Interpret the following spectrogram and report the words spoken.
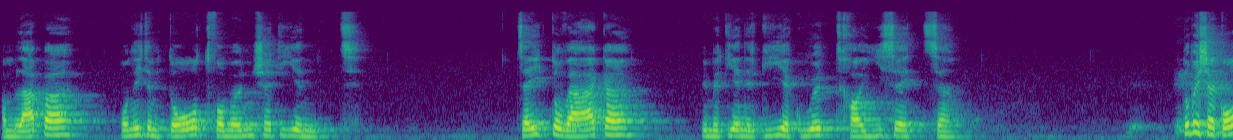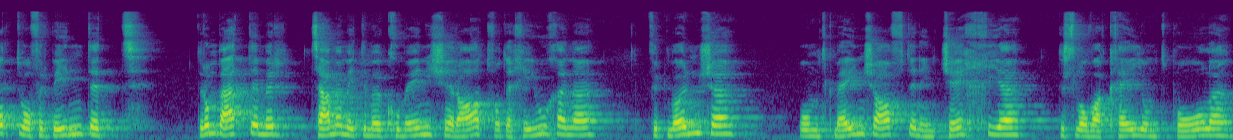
am Leben und nicht dem Tod von Menschen dient. Zeig du Wege, wie man die Energie gut einsetzen kann. Du bist ein Gott, der verbindet. Darum beten wir zusammen mit dem Ökumenischen Rat der Kirchen für die Menschen und Gemeinschaften in Tschechien, der Slowakei und Polen.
